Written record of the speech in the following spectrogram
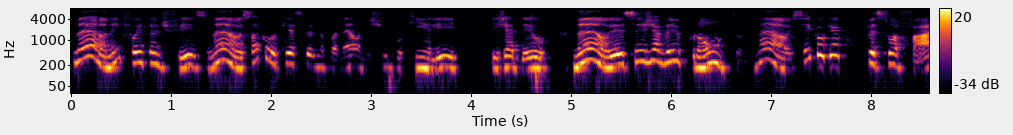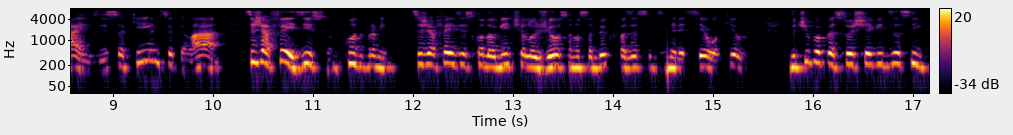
não, nem foi tão difícil. Não, eu só coloquei as coisas na panela, mexi um pouquinho ali e já deu. Não, esse já veio pronto. Não, isso aí qualquer pessoa faz. Isso aqui, não sei o que lá. Você já fez isso? Conta para mim. Você já fez isso quando alguém te elogiou, você não sabia o que fazer, você desmereceu aquilo? Do tipo, a pessoa chega e diz assim:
